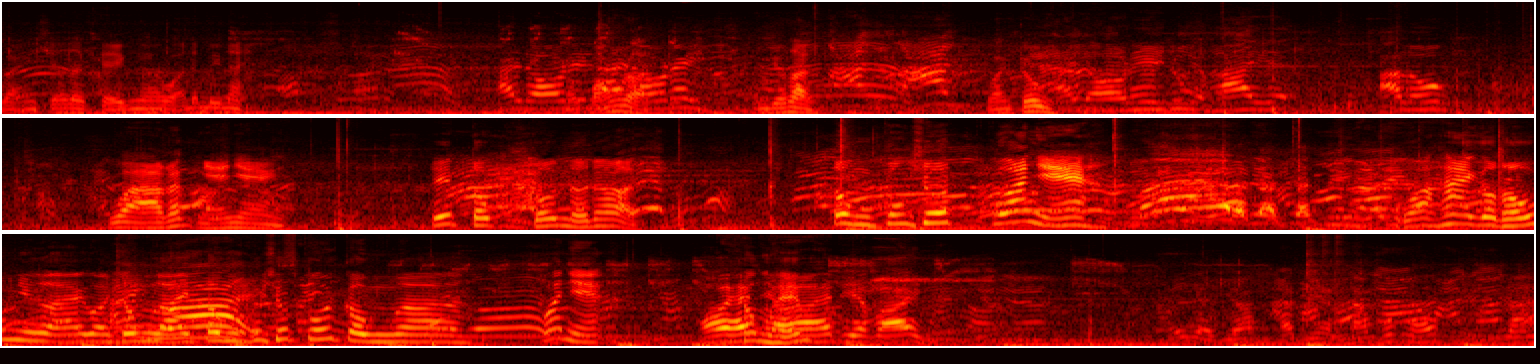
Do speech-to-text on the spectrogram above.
bạn sẽ thực hiện uh, quả đá biên này. Một bóng rồi. anh Vô Thần Hoàng Trung. Hiệp qua rất nhẹ nhàng. Tiếp tục cương nữa rồi. Tung cú sút quá nhẹ. Qua hai cầu thủ nhưng lại Hoàng Trung lại tung cú sút cuối cùng ờ, quá nhẹ. Thôi Không hiểm. hết giờ rồi. Hết giờ chưa? Hết giờ, 5 phút nữa. Năm,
